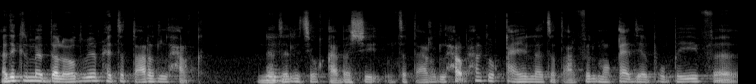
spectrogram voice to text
هذيك المادة العضوية بحيث تتعرض للحرق هذا اللي تيوقع باش تتعرض للحرق بحال كيوقع إلا تتعرف في الموقع ديال بومبي في,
